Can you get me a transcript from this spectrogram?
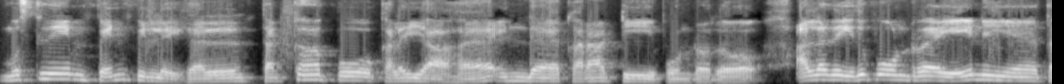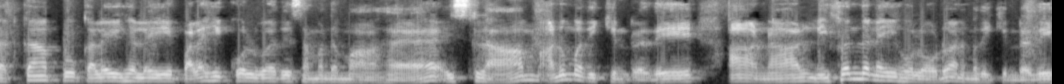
முஸ்லிம் பெண் பிள்ளைகள் தற்காப்பு கலையாக இந்த கராட்டி போன்றதோ அல்லது இது போன்ற ஏனைய தற்காப்பு கலைகளை பழகிக்கொள்வது சம்பந்தமாக இஸ்லாம் அனுமதிக்கின்றது. ஆனால் நிபந்தனைகளோடு அனுமதிக்கின்றது.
